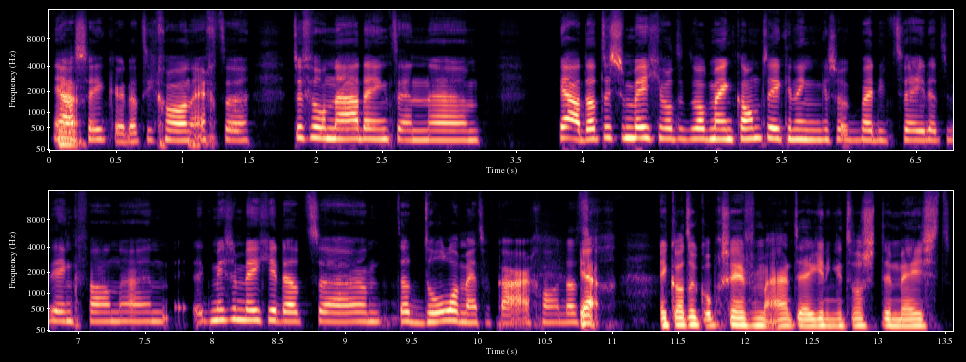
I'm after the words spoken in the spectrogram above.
ja, Ja. zeker. Dat hij gewoon echt te veel nadenkt. En ehm, ja, dat is een beetje wat, ik, wat mijn kanttekening is ook bij die twee. Dat ik denk van, ehm, ik mis een beetje dat, ehm, dat dolle met elkaar. Gewoon dat, Ja, ik had ook opgeschreven in mijn aantekening. Het was de meest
